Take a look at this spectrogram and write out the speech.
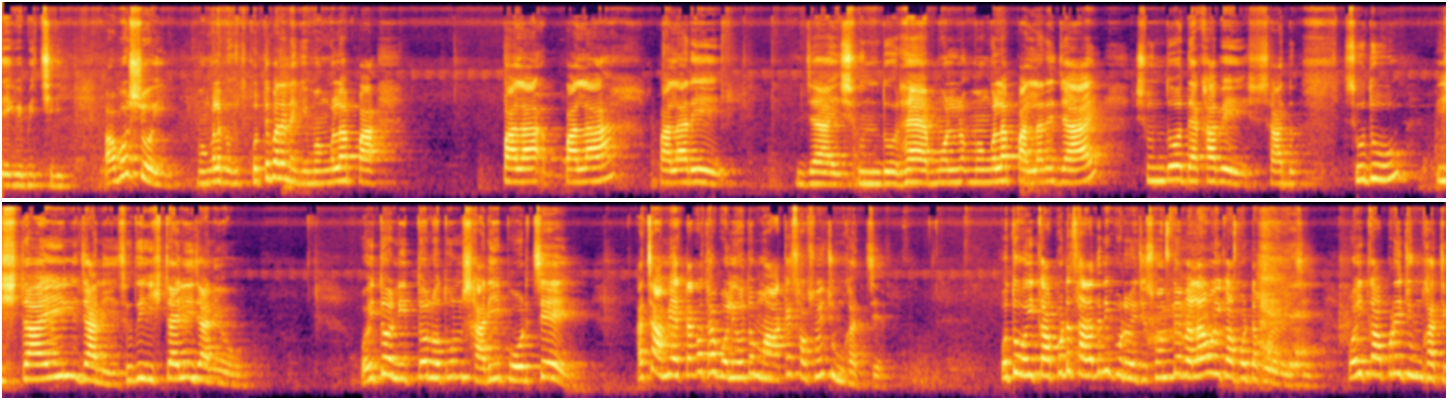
দেখবে বিচ্ছিরি? অবশ্যই। মঙ্গলা করতে পারে নাকি? মঙ্গলা পা পালা পালা পালারে যায় সুন্দর। হ্যাঁ মঙ্গলা পার্লারে যায়, সুন্দর দেখাবে সাধু শুধু স্টাইল জানে, শুধু স্টাইলই জানে ও। ওই তো নিত্য নতুন শাড়ি পরছে। আচ্ছা আমি একটা কথা বলি, ও তো মাকে সবসময় চুম খাচ্ছে। ও তো ওই কাপড়টা সারাদিনই পরে রয়েছে সন্ধেবেলাও ওই কাপড়টা পরে রয়েছে। ওই কাপড়ে চুম খাচ্ছে,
